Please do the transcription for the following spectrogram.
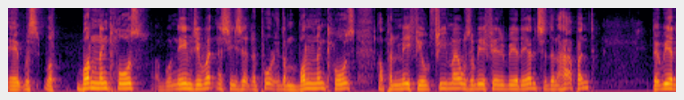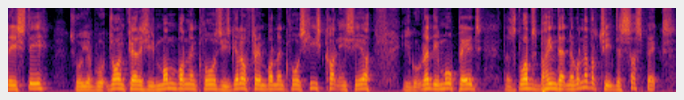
uh, was were burning clothes. I've got names of witnesses that reported them burning clothes up in Mayfield, three miles away from where the incident happened. But where they stay, so you've got John Ferris's mum burning clothes, his girlfriend burning clothes, he's cutting his hair, he's got ready mopeds, there's gloves behind it, and they were never treated as suspects.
